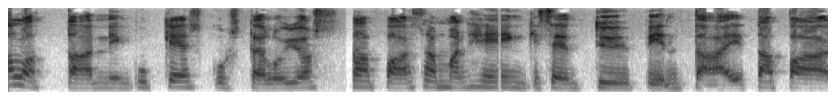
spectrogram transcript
aloittaa niin kuin keskustelu, jos tapaa saman henkisen tyypin tai tapaa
